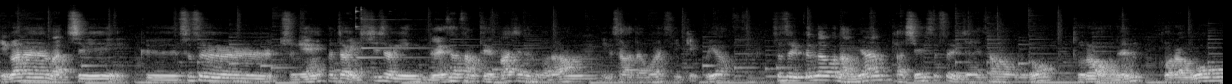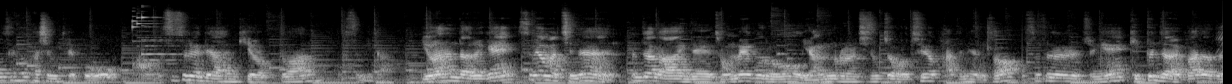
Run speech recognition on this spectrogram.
이거는 마치 그 수술 중에 환자가 일시적인 뇌사 상태에 빠지는 거랑 유사하다고 할 수 있겠고요. 수술이 끝나고 나면 다시 수술 이전의 상황으로 돌아오는 거라고 생각하시면 되고 어, 수술에 대한 기억 또한 없습니다. 이와는 다르게 수면 마취는 환자가 이제 정맥으로 약물을 지속적으로 투여받으면서 수술 중에 깊은 잠에 빠져든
